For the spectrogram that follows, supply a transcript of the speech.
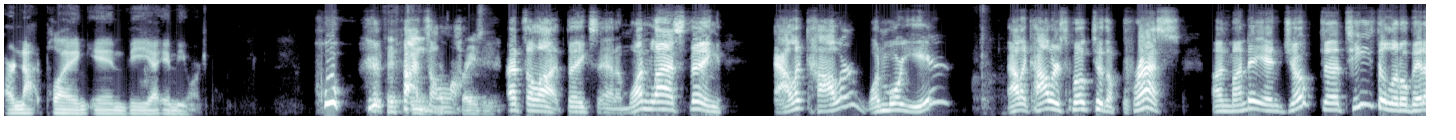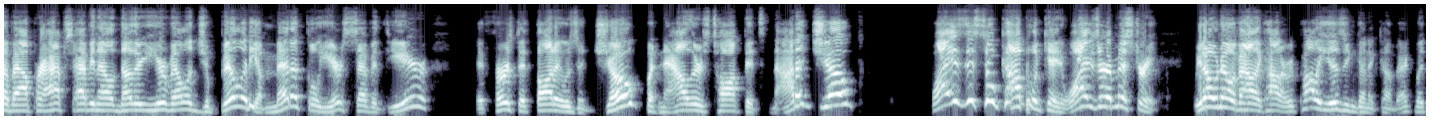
are not playing in the uh, in the Orange Bowl. 15, that's a lot. Crazy. That's a lot. Thanks, Adam. One last thing. Alec Holler, one more year. Alec Holler spoke to the press on Monday and joked, uh, teased a little bit about perhaps having another year of eligibility, a medical year, seventh year. At first, they thought it was a joke, but now there's talk that's not a joke. Why is this so complicated? Why is there a mystery? We don't know if Alec Holler, he probably isn't going to come back, but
